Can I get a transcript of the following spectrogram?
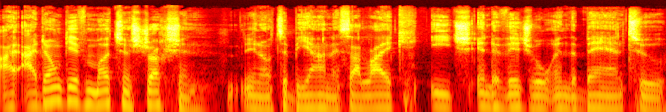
I, I, don't give much instruction, you know, to be honest. I like each individual in the band to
